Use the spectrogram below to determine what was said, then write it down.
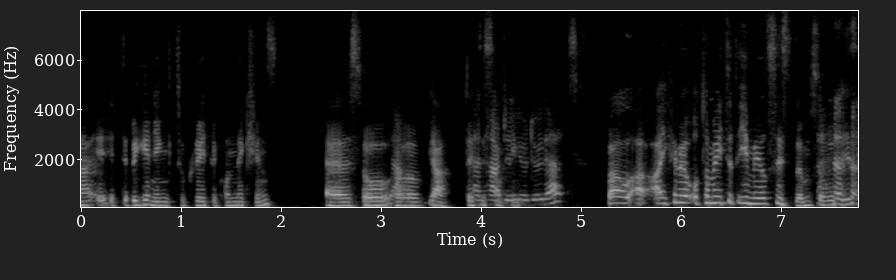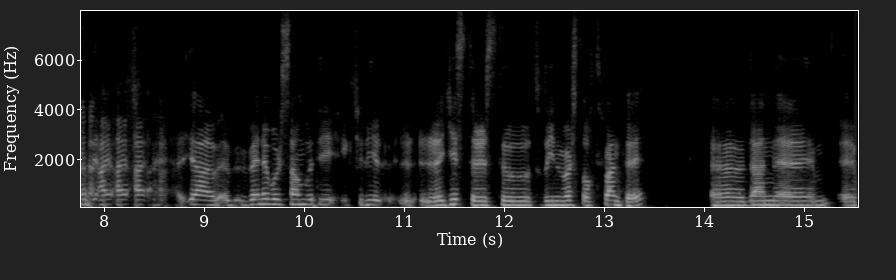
uh, at the beginning to create the connections. Uh, so Yeah. uh, yeah, that And is how do you do that? Well, I have an automated email system, so I, I, I, yeah, whenever somebody actually registers to, to the University of Twente, uh, then um, uh,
